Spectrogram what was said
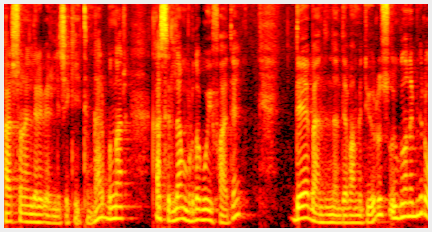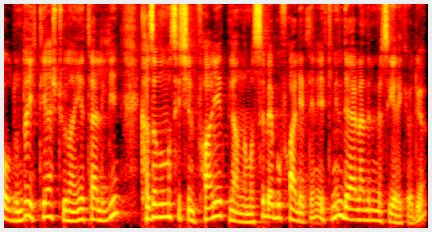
personellere verilecek eğitimler. Bunlar kastedilen burada bu ifade. D bendinden devam ediyoruz. Uygulanabilir olduğunda ihtiyaç duyulan yeterliliğin kazanılması için faaliyet planlaması ve bu faaliyetlerin etkinin değerlendirilmesi gerekiyor diyor.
